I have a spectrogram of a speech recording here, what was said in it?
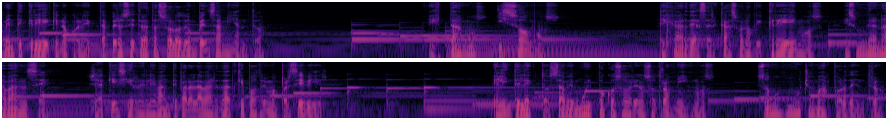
mente cree que no conecta, pero se trata solo de un pensamiento. Estamos y somos. Dejar de hacer caso a lo que creemos es un gran avance, ya que es irrelevante para la verdad que podremos percibir. El intelecto sabe muy poco sobre nosotros mismos. Somos mucho más por dentro.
